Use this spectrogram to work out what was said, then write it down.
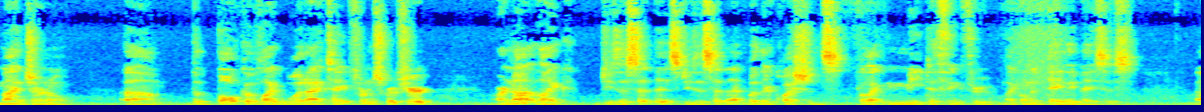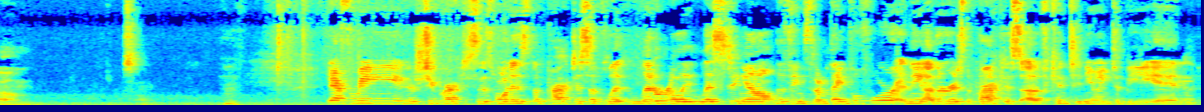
my journal, um, the bulk of like what I take from scripture are not like Jesus said this, Jesus said that, but they're questions for like me to think through, like on a daily basis. Um, so. Yeah, for me, there's two practices. One is the practice of lit- literally listing out the things that I'm thankful for, and the other is the practice of continuing to be in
